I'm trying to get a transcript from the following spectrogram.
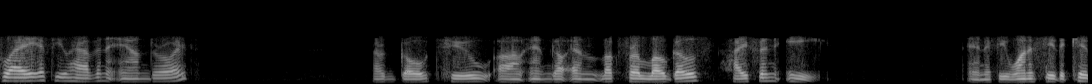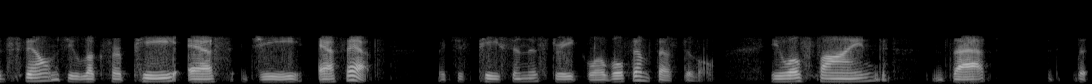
Play if you have an Android. Or go to uh, and go and look for logos hyphen e. And if you want to see the kids' films, you look for PSGFF, which is Peace in the Street Global Film Festival. You will find that the,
